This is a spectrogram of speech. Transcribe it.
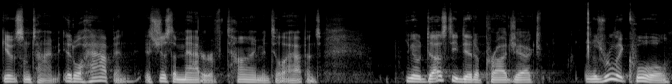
Give it some time. It'll happen. It's just a matter of time until it happens. You know, Dusty did a project. It was really cool.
